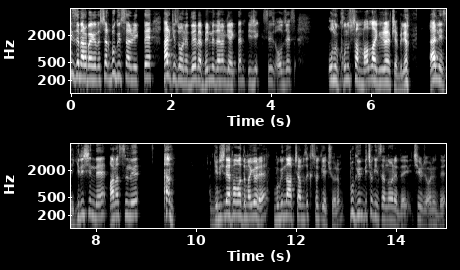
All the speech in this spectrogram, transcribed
Hepinize merhaba arkadaşlar. Bugün sizlerle birlikte herkes oynadığı ve benim de demem gerekten diyeceksiniz olacaksınız. Oğlum konuşsam vallahi güzel yapacağım biliyor musun? Her neyse girişinde anasını girişinde yapamadığıma göre bugün ne yapacağımızı kısa geçiyorum. Bugün birçok insanın oynadığı, çevirici oynadığı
